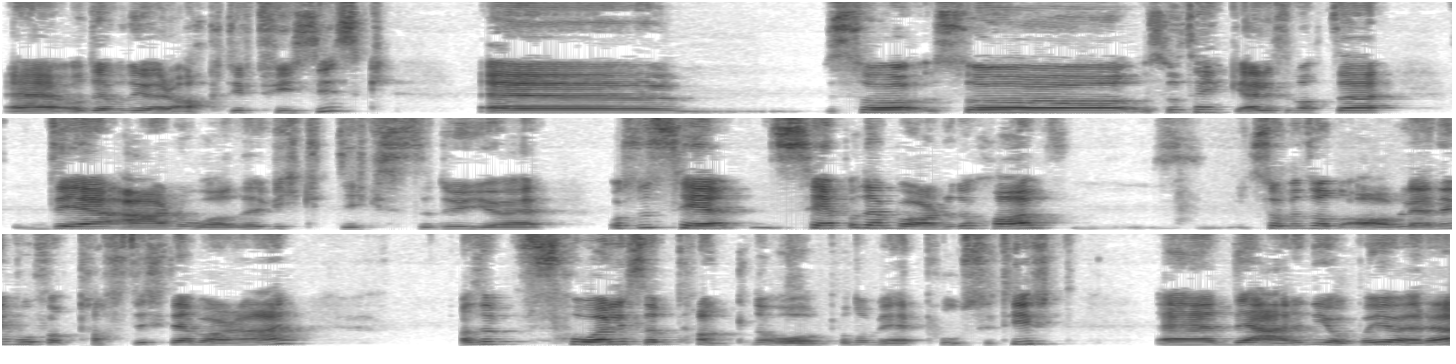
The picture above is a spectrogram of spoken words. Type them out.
Eh, og det må du gjøre aktivt fysisk. Så, så, så tenker jeg liksom at det er noe av det viktigste du gjør. Og så se, se på det barnet du har som en sånn avledning, hvor fantastisk det barnet er. Altså Få liksom tankene over på noe mer positivt. Eh, det er en jobb å gjøre,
